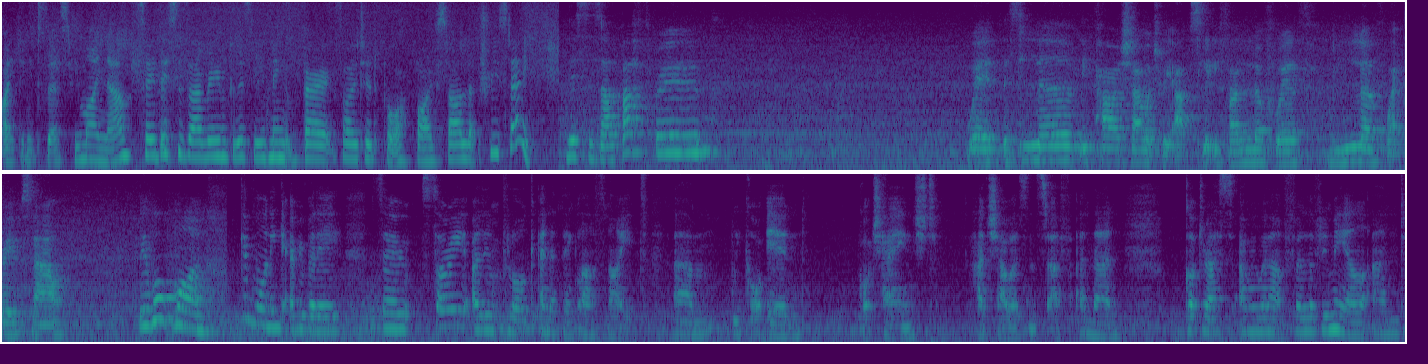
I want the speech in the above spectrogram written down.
I think it deserves to be mine now. So this is our room for this evening. Very excited for a five-star luxury stay. This is our bathroom with this lovely power shower, which we absolutely fell in love with. We love wet rooms now. We want one. Good morning, everybody. So sorry I didn't vlog anything last night. Um, we got in, got changed, had showers and stuff, and then got dressed and we went out for a lovely meal and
